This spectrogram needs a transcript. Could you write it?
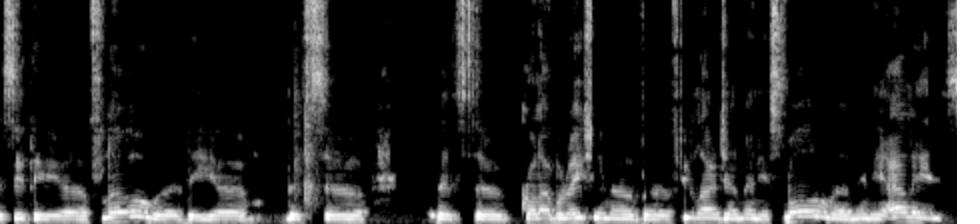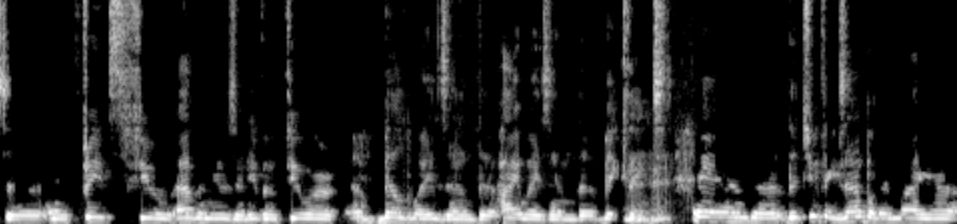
the city uh, flow, uh, the uh, this uh, this uh, collaboration of uh, few large and many small, uh, many alleys uh, and streets, few avenues, and even fewer uh, beltways and uh, highways and uh, big things. And uh, the chief example in my uh,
